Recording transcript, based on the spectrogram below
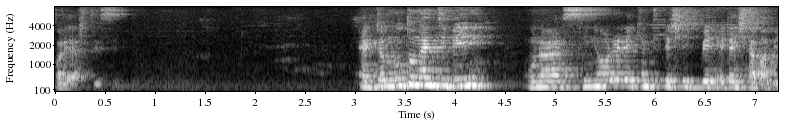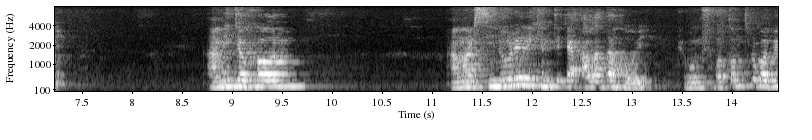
করে আসতেছি। একজন নতুন আইনজীবী, ওনার সিনিয়রের এখান থেকে শিখবে, এটাই স্বাভাবিক। আমি যখন আমার সিনিয়রের এখান থেকে আলাদা হই এবং স্বতন্ত্রভাবে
